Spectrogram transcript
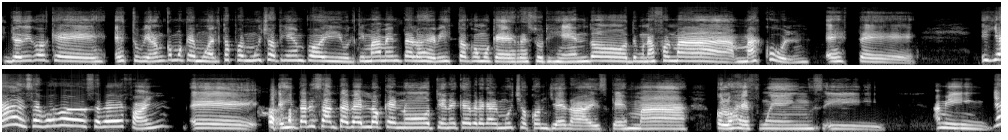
yo digo que estuvieron como que muertos por mucho tiempo y últimamente los he visto como que resurgiendo de una forma más cool. Este, y ya, ese juego se ve fine. Eh, es interesante ver lo que no tiene que bregar mucho con Jedi, que es más con los F-Wings y, I mean, ya,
